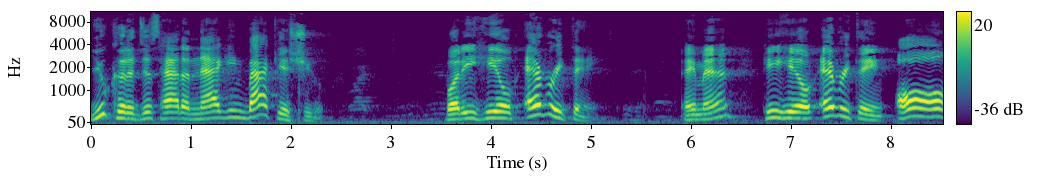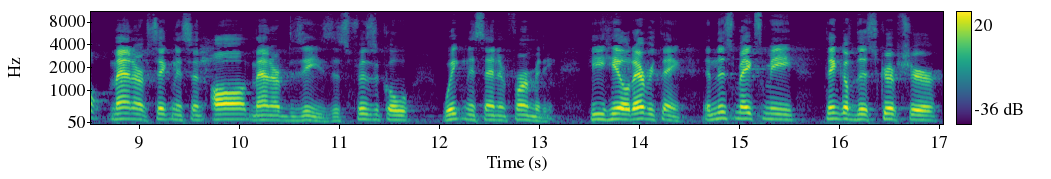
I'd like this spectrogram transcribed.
You could have just had a nagging back issue. But he healed everything. Amen. He healed everything, all manner of sickness and all manner of disease, this physical weakness and infirmity. He healed everything. And this makes me think of this scripture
